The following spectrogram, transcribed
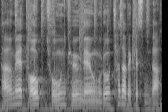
다음에 더욱 좋은 교육 내용으로 찾아뵙겠습니다.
